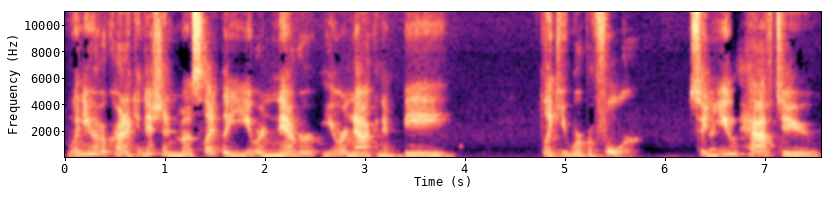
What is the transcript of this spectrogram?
when you have a chronic condition, most likely you are never you are not going to be like you were before. So right. you have to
